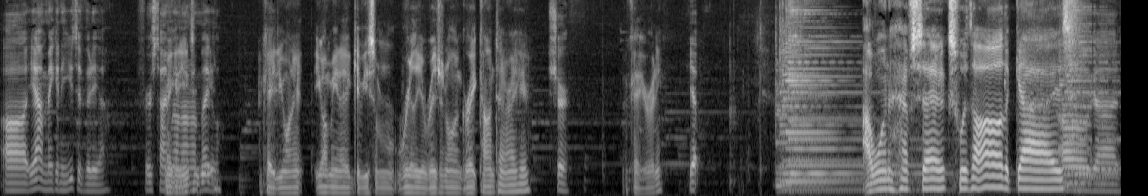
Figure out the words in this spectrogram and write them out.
Uh, yeah, I'm making a YouTube video. First time Making going a on YouTube video? Omegle. Okay, do you want it? You want me to give you some really original and great content right here? Sure. Okay, you ready? Yep. I want to have sex with all the guys. Oh god.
